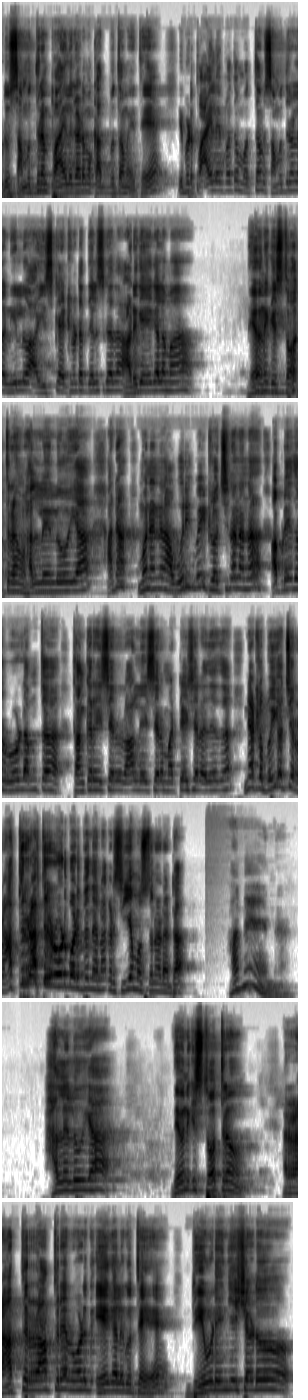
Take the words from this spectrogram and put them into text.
ఇప్పుడు సముద్రం పాయలు గడం ఒక అద్భుతం అయితే ఇప్పుడు పాయలు అయిపోతే మొత్తం సముద్రంలో నీళ్ళు ఆ ఇసుక ఎట్లుంటుంది తెలుసు కదా అడుగు వేయగలమా? దేవునికి స్తోత్రం హల్లేలుయా. అన్న మొన్న నేను ఆ ఊరికి పోయి ఇట్లా వచ్చినానన్న అప్పుడు ఏదో రోడ్లు అంతా కంకర వేసారు రాళ్ళు వేసారు మట్టి వేసారు అదేదో. నేను అట్లా పోయి వచ్చి రాత్రి రాత్రి రోడ్డు పడిపోయింది అన్న అక్కడ సీఎం వస్తున్నాడంట. ఆమె హల్లెలుయా. దేవునికి స్తోత్రం. రాత్రి రాత్రే రోడ్డు వేయగలిగితే దేవుడు ఏం చేశాడు?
